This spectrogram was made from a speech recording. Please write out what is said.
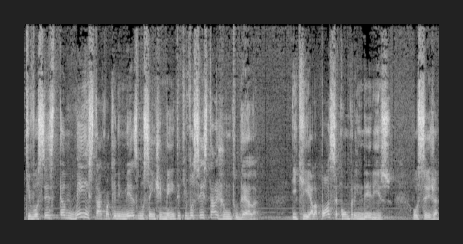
que você também está com aquele mesmo sentimento e que você está junto dela e que ela possa compreender isso. Ou seja,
